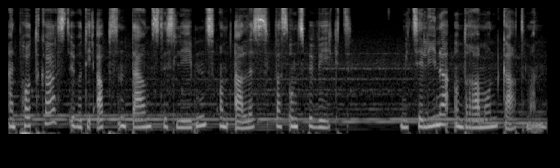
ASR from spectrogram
ein Podcast über die Ups und Downs des Lebens und alles, was uns bewegt, mit Selina und Ramon Gartmann.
